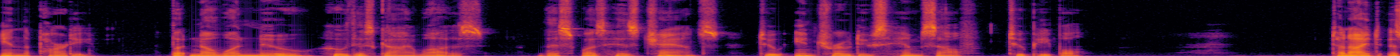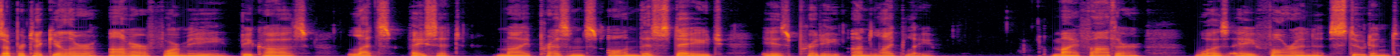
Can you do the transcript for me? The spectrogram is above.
in the party. But no one knew who this guy was. This was his chance to introduce himself to people. Tonight is a particular honor for me because, let's face it, my presence on this stage is pretty unlikely. My father was a foreign student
